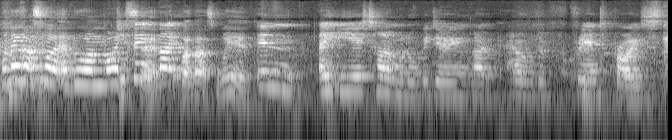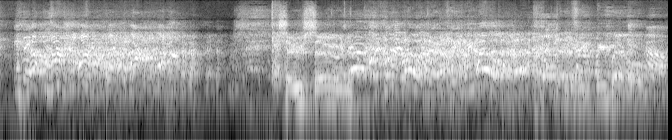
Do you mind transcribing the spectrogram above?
Well, no, that's what everyone likes. think, it, like- but that's weird. In 80 years' time, we'll all be doing like Herald of Free Enterprise. Too soon. No, I don't think we will. I don't think we will. oh.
